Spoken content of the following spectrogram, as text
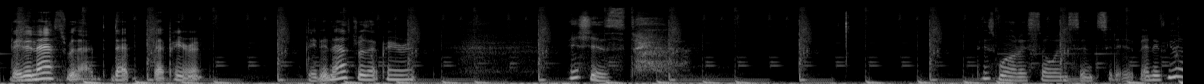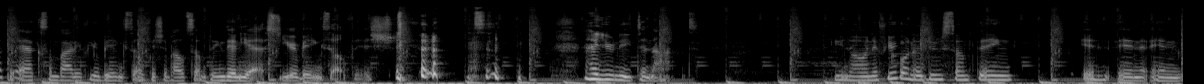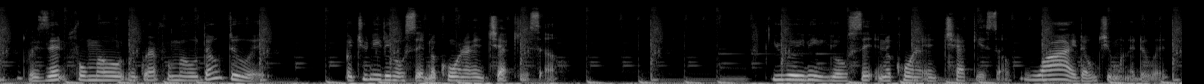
they didn't ask for that that that parent they didn't ask for that parent it's just this world is so insensitive and if you have to ask somebody if you're being selfish about something then yes you're being selfish and you need to not you know and if you're going to do something in, in, in resentful mode, regretful mode, don't do it. But you need to go sit in the corner and check yourself. You really need to go sit in the corner and check yourself. Why don't you want to do it?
